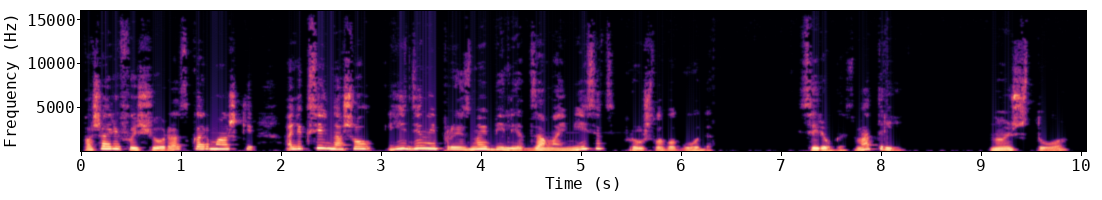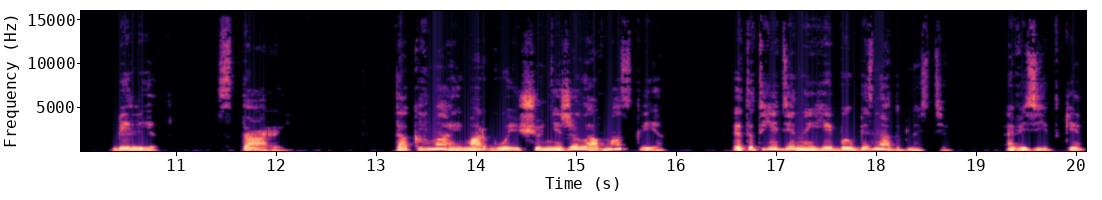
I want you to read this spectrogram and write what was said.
Пошарив еще раз в кармашке, Алексей нашел единый проездной билет за май месяц прошлого года. — Серега, смотри. — Ну и что? Билет. Старый. Так в мае Марго еще не жила в Москве. Этот единый ей был без надобности. А визитки?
